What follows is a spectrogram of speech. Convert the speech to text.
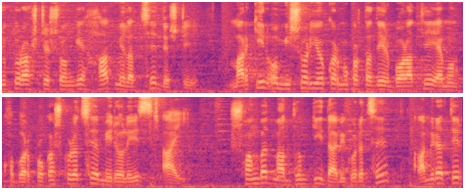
যুক্তরাষ্ট্রের সঙ্গে হাত মেলাচ্ছে দেশটি। মার্কিন ও মিশরীয় কর্মকর্তাদের বরাতে এমন খবর প্রকাশ করেছে মিডল ইস্ট আই। সংবাদ মাধ্যমটি দাবি করেছে, আমিরাতের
